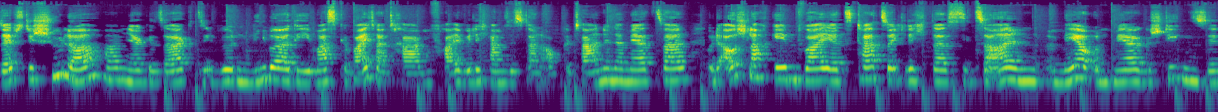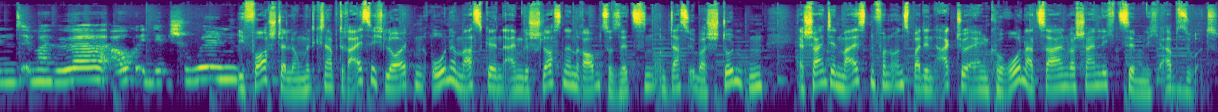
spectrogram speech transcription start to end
Selbst die Schüler haben ja gesagt, sie würden lieber die Maske weitertragen. Freiwillig haben sie es dann auch getan in der Mehrzahl. Und ausschlaggebend war jetzt tatsächlich, dass die Zahlen mehr und mehr gestiegen sind, immer höher, auch in den Schulen. Die Vorstellung, mit knapp 30 Leuten ohne Maske in einem geschlossenen Raum zu sitzen und das über Stunden, erscheint den meisten von uns bei den aktuellen Corona-Zahlen wahrscheinlich ziemlich absurd.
